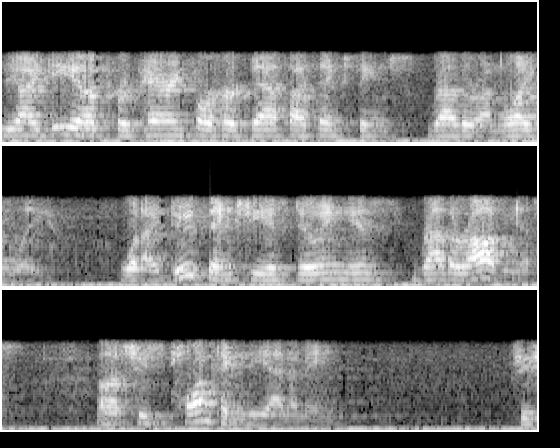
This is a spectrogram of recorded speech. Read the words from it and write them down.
the idea of preparing for her death, I think, seems rather unlikely. What I do think she is doing is rather obvious. uh, she's taunting the enemy. She's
